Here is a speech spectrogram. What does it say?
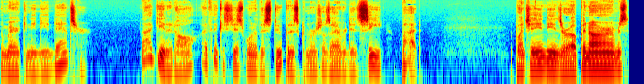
American Indian dancer. I get it all. I think it's just one of the stupidest commercials I ever did see, but bunch of Indians are up in arms,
